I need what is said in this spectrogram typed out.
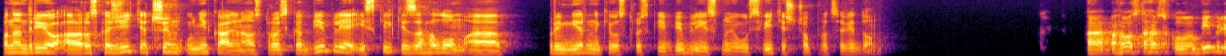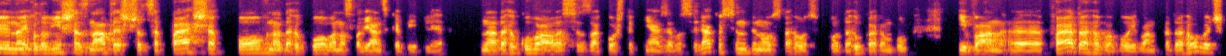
Пане Андрію, а розкажіть, чим унікальна Острозька Біблія і скільки загалом е, примірників Острозької Біблії існує у світі? Що про це відомо? Е, Про Біблію найголовніше знати, що це перша повна дагукована слав'янська Біблія. Надрукувалася за кошти князя Василя Костянтина Остаговського. Дагукарем був Іван е, Федоров або Іван Федорович.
